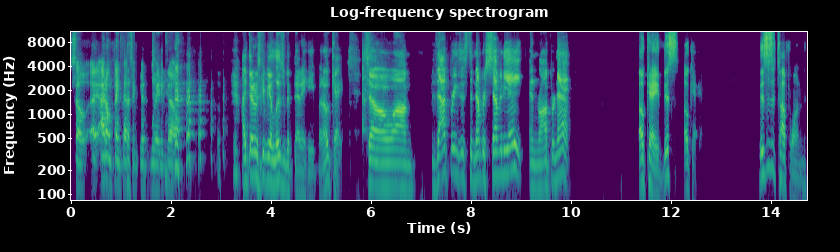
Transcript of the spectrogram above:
So I, I don't think that's a good way to go. I thought it was going to be Elizabeth Dennehy, but okay. So um, that brings us to number 78 and Rob Burnett. Okay, this okay. This is a tough one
